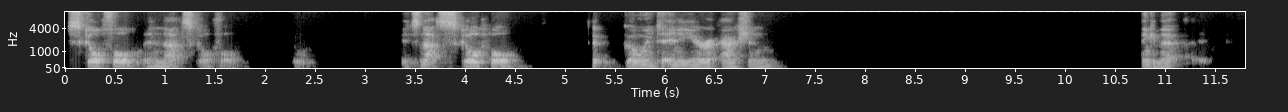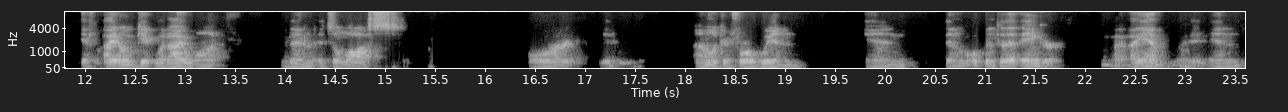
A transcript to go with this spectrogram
skillful and not skillful. It's not skillful to go into any action Thinking that if I don't get what I want, then it's a loss. Or if I'm looking for a win, and then I'm open to that anger. I, I am, and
